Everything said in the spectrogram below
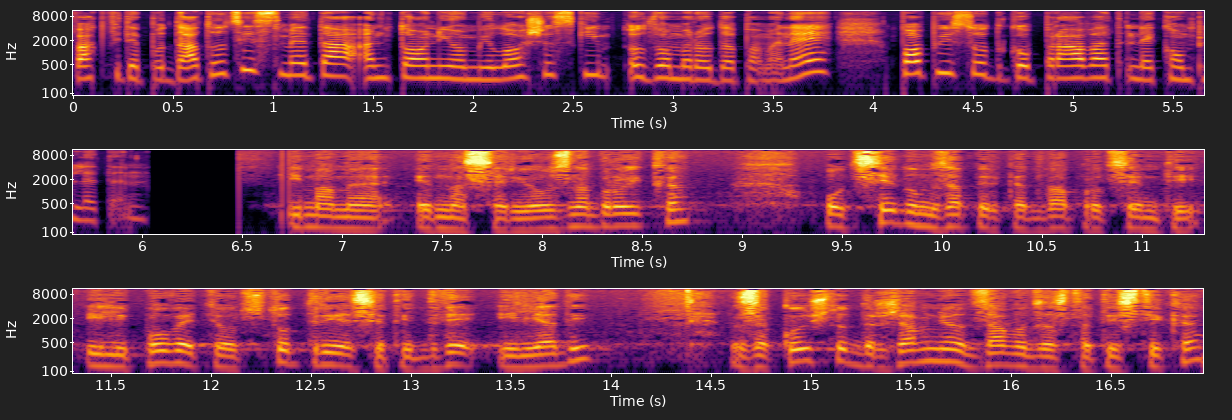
Ваквите податоци смета Антонио Милошевски од ВМРО ДПМН, пописот го прават некомплетен имаме една сериозна бројка од 7,2% или повеќе од 132.000 за кои што Државниот завод за статистика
